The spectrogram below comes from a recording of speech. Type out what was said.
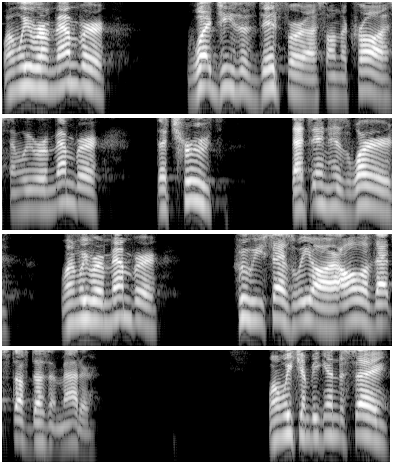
When we remember what Jesus did for us on the cross and we remember the truth that's in his word, when we remember who he says we are, all of that stuff doesn't matter. When we can begin to say,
